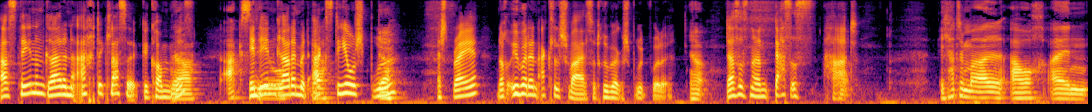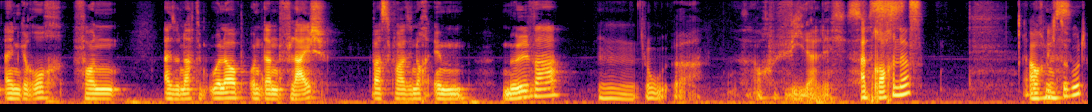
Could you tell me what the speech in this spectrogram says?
aus denen gerade eine achte Klasse gekommen ist, Ja. Axt. in denen gerade mit ja. Axe-Deo-Sprüh, Ja. äh, Spray, noch über den Achselschweiß so drüber gesprüht wurde. Ja. Das ist, ein, das ist hart. Ich hatte mal auch ein, ein Geruch von, also nach dem Urlaub und dann Fleisch, was quasi noch im Müll war. Uh, ja. Auch widerlich. Erbrochenes, auch nicht Erbrochenes so gut.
